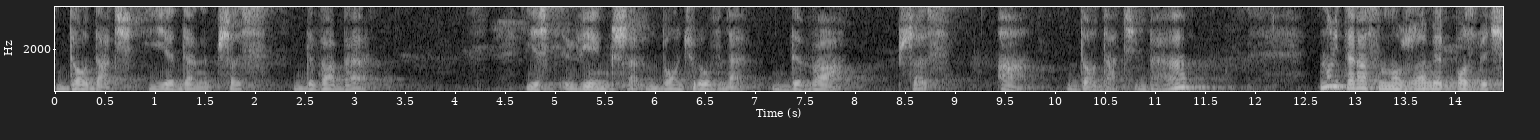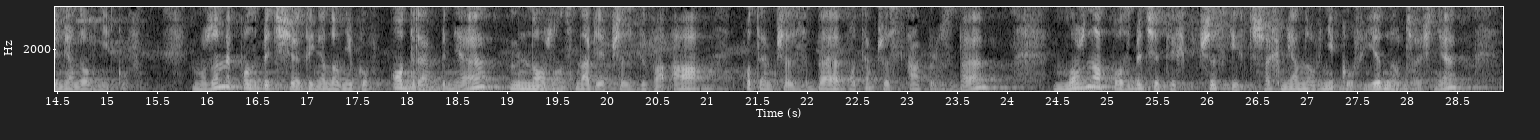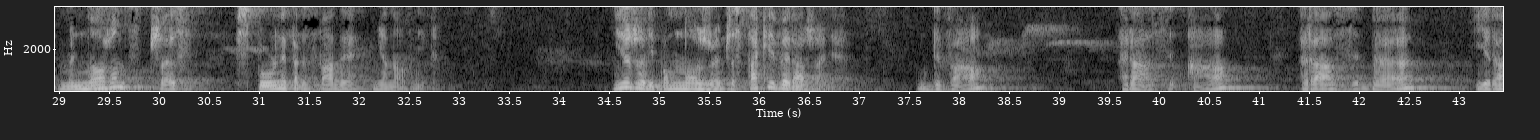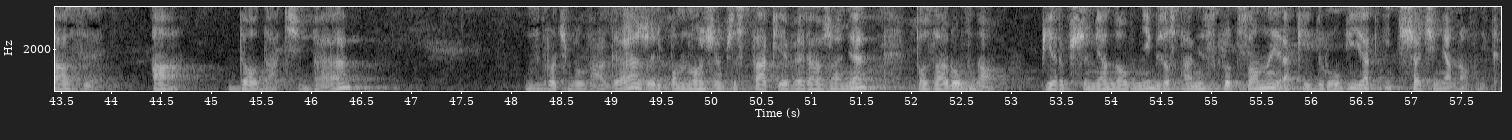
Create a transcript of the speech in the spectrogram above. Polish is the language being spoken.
dodać 1 przez 2b jest większe bądź równe 2 przez a dodać b. No i teraz możemy pozbyć się mianowników. Możemy pozbyć się tych mianowników odrębnie, mnożąc najpierw przez 2a, potem przez b, potem przez a plus b. Można pozbyć się tych wszystkich trzech mianowników jednocześnie, mnożąc przez wspólny tak zwany mianownik. Jeżeli pomnożymy przez takie wyrażenie 2 razy a razy b i razy a dodać b, zwróćmy uwagę, jeżeli pomnożymy przez takie wyrażenie, to zarówno Pierwszy mianownik zostanie skrócony, jak i drugi, jak i trzeci mianownik.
